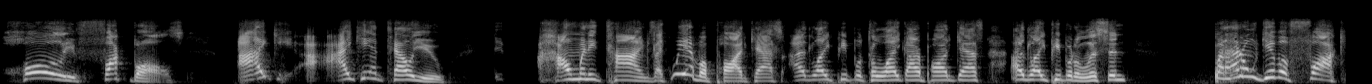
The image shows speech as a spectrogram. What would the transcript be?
Holy fuck balls. I- i can't tell you how many times like we have a podcast. I'd like people to like our podcast. I'd like people to listen. But i don't give a fuck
